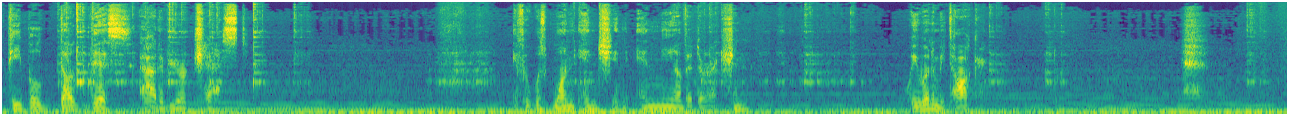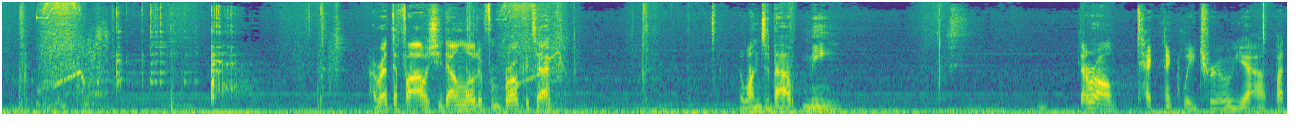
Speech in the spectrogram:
people dug this out of your chest. If it was one inch in any other direction, we wouldn't be talking. I read the files you downloaded from Broca Tech. The ones about me. They're all technically true, yeah, but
